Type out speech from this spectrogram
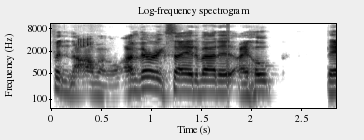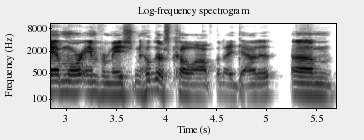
phenomenal. I'm very excited about it. I hope they have more information. I hope there's co-op, but I doubt it. Um,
